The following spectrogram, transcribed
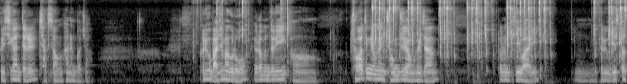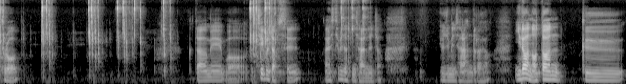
그 시간대를 작성하는 거죠. 그리고 마지막으로 여러분들이 어, 저 같은 경우에는 정주영 회장 또는 BY 음, 그리고 미스터 트롯 그 다음에 뭐 스티브 잡스 아니 스티브 잡스는 잘 안 듣죠 요즘엔 잘 안 들어요 이런 어떤 그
